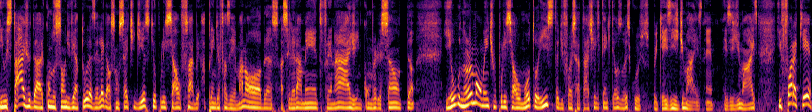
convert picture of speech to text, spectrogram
E o estágio da condução de viaturas é legal, são sete dias que o policial sabe, aprende a fazer manobras, aceleramento, frenagem, conversão. Então. E eu, normalmente o policial, o motorista de força tática, ele tem que ter os dois cursos, porque exige demais, né? Exige demais. E fora que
